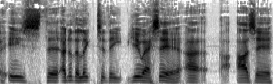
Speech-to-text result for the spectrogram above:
is the another link to the USA uh, as a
